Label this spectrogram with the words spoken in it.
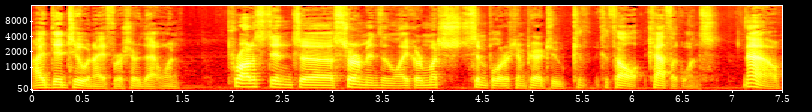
I did too when I first heard that one. Protestant uh, sermons and the like are much simpler compared to Catholic, Catholic ones. Now,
